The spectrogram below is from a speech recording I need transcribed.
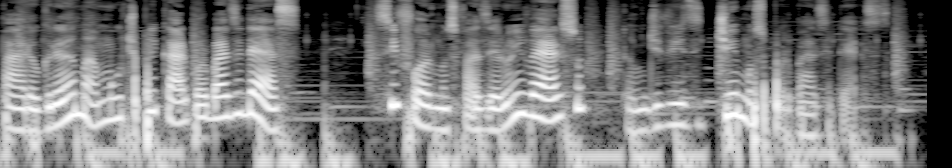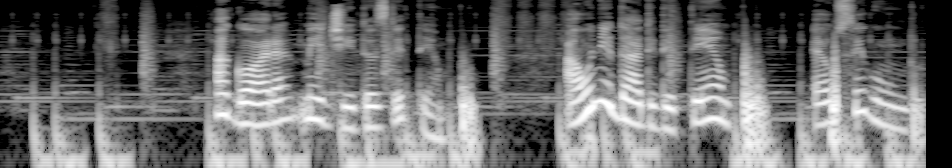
para o grama, multiplicar por base 10. Se formos fazer o inverso, então dividimos por base 10. Agora, medidas de tempo. A unidade de tempo é o segundo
